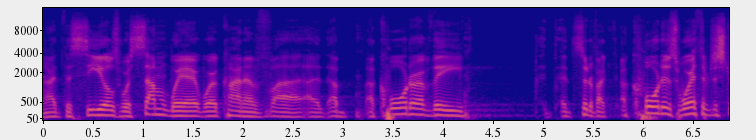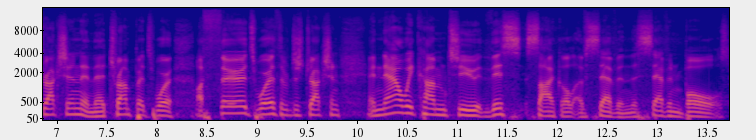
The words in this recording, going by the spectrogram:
Right? The seals were somewhere were kind of uh, a, a, quarter of the sort of a, a, quarter's worth of destruction, and their trumpets were a third's worth of destruction. And now we come to this cycle of seven, the seven bowls.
